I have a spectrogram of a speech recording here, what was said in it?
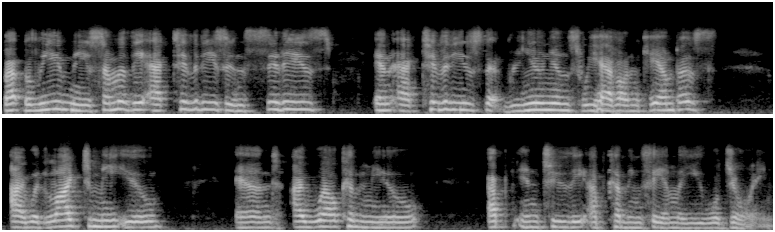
But believe me, some of the activities in cities and activities that reunions we have on campus I would like to meet you and I welcome you up into the upcoming family you will join.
